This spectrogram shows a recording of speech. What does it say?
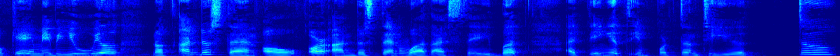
okay maybe you will not understand or, or understand what i say but i think it's important to you to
